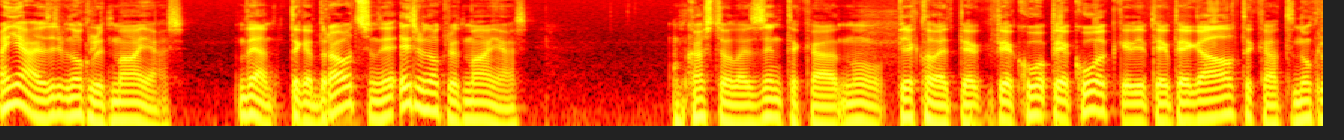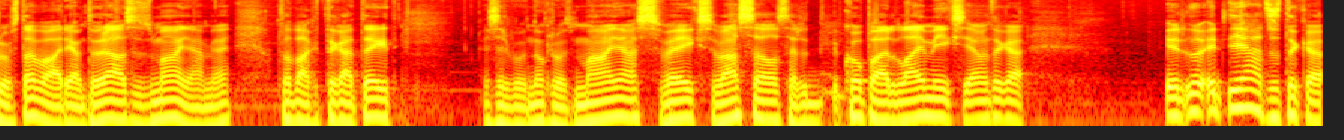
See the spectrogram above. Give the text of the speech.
ah, jā, es gribu nokļūt mājās. Vien, tagad brauc un es gribu nokļūt mājās. Un kas to lai zina, tā kā nu, pieklāvēt pie, pie, ko, pie koka, pie, pie, galda, kā tu nokļūsi avārijā un tu rāzi uz mājām. Ja? Un Labāk tā kā teikt, es gribu nokļūt mājās, sveiks, vesels, ar, kopā ar laimīgs. Ja? Un tā kā Ir, nu, ir jāatzīst, kā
